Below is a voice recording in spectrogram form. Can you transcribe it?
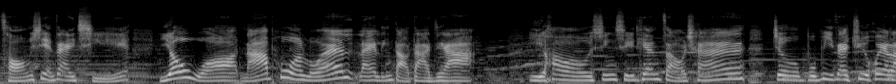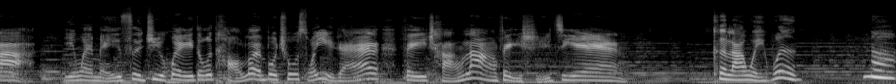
从现在起，由我拿破仑来领导大家。以后星期天早晨就不必再聚会啦，因为每一次聚会都讨论不出所以然，非常浪费时间。”克拉维问：“那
